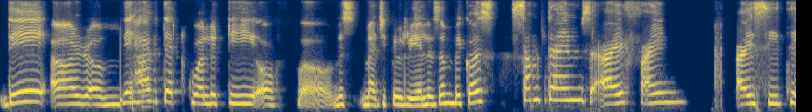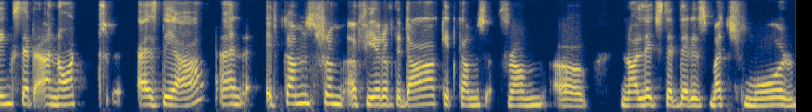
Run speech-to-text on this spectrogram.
they are um, they have that quality of uh, magical realism because sometimes I find I see things that are not as they are. And it comes from a fear of the dark. It comes from uh, knowledge that there is much more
